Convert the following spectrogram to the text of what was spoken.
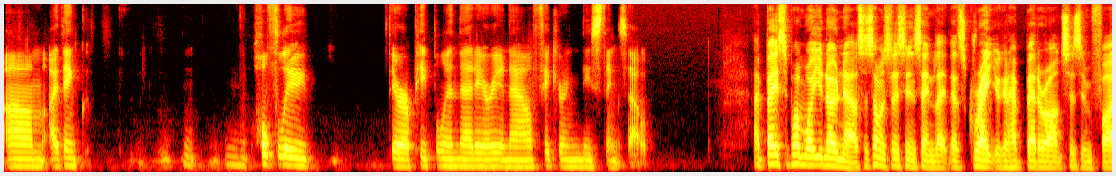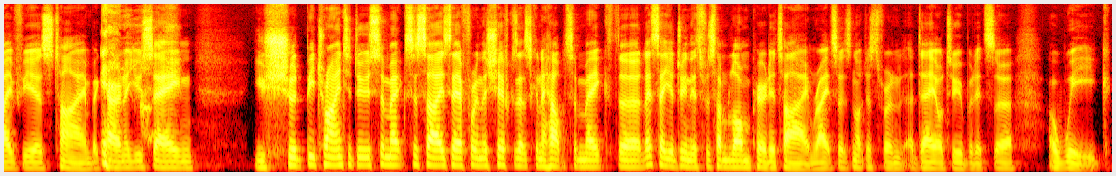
Um, i think hopefully there are people in that area now figuring these things out. And based upon what you know now, so someone's listening saying, like, that's great, you're going to have better answers in five years' time. But Karyn, are you saying you should be trying to do some exercise therefore in the shift because that's going to help to make the, let's say you're doing this for some long period of time, right? So it's not just for a day or two, but it's a, a week.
